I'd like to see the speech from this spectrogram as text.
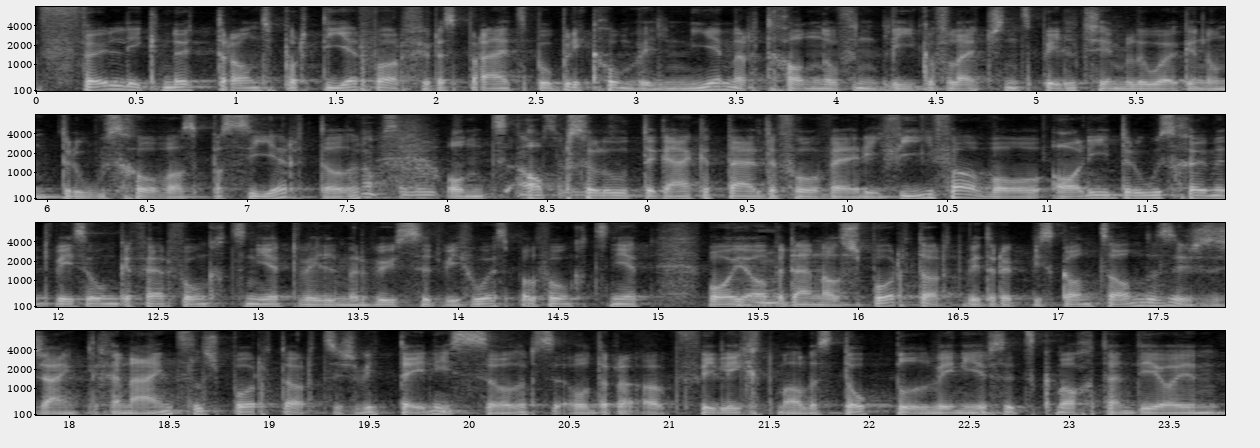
völlig nicht transportierbar für ein breites Publikum, weil niemand kann auf einen League of Legends Bildschirm schauen und daraus kommen, was passiert, oder? Absolut. Und das Absolut. absolute Gegenteil davon wäre FIFA, wo alle daraus kommen, wie es ungefähr funktioniert, weil wir wissen, wie Fußball funktioniert, wo ja mhm. aber dann als Sportart wieder etwas ganz anderes ist. Es ist eigentlich ein Einzelsportart, es ist wie Tennis, oder? Oder vielleicht mal ein Doppel, wie ihr es jetzt gemacht habt in eurem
